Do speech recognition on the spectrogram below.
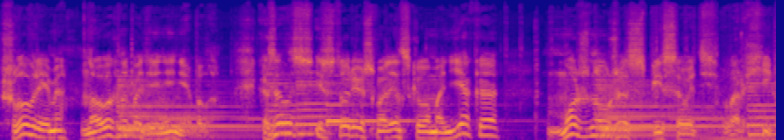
Шло время, новых нападений не было. Казалось, историю смоленского маньяка можно уже списывать в архив.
